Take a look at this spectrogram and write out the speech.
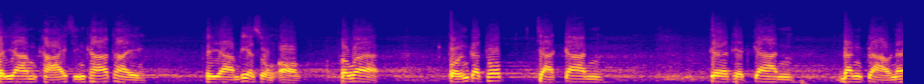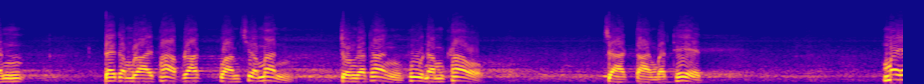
พยายามขายสินค้าไทย พยายามที่จะส่งออก เพราะว่าผลกระทบจากการเกิดเหตุการณ์ดังกล่าวนั้น ได้ทำลายภาพลักษณ์ความเชื่อมั่น จนกระทั่งผู้นำเข้าจากต่างประเทศ ไม่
